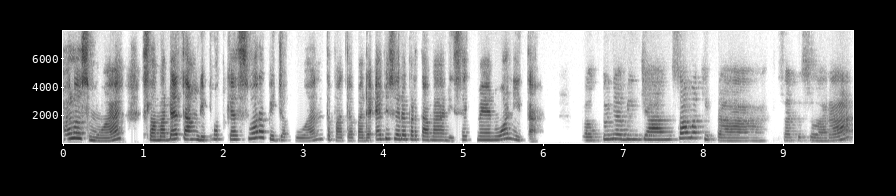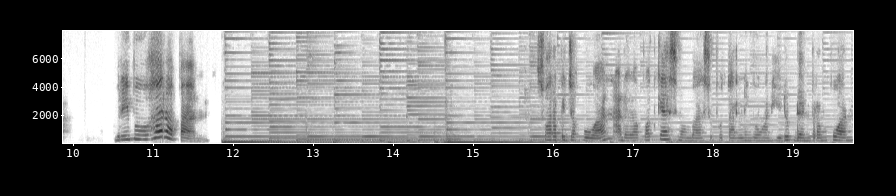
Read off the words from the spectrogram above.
Halo semua, selamat datang di podcast Suara Pijakuan, tepatnya pada episode pertama di segmen Wanita. Waktunya bincang sama kita. Satu suara, Beribu harapan. Suara Pijakuan adalah podcast yang membahas seputar lingkungan hidup dan perempuan.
